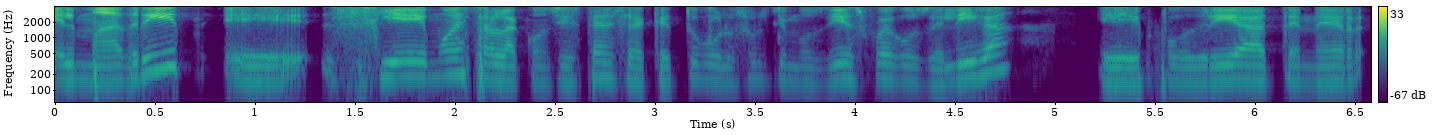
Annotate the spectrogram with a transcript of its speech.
el Madrid eh, si muestra la consistencia que tuvo los últimos 10 juegos de liga, eh, podría tener,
